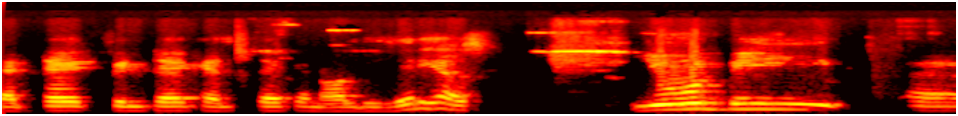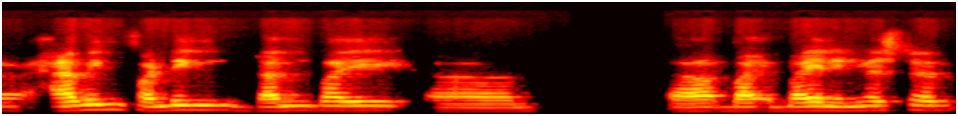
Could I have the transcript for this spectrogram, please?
edtech, fintech, health tech, and all these areas, you would be uh, having funding done by um, uh, by by an investor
